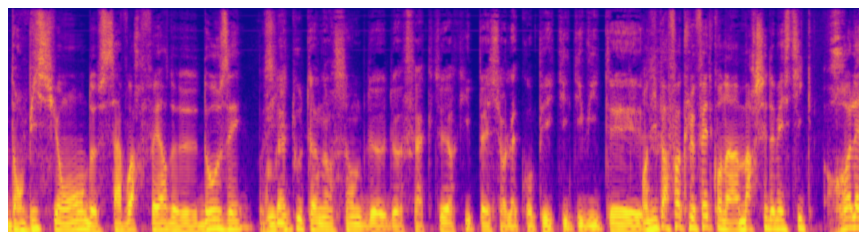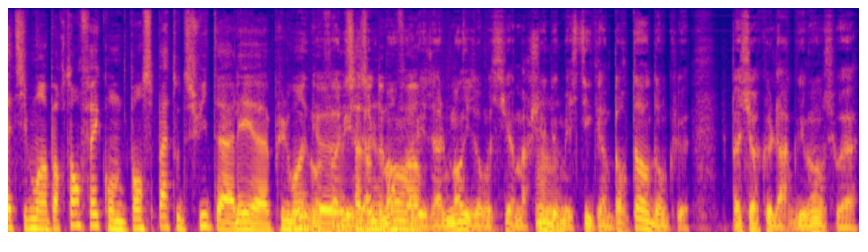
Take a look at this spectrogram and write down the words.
d'ambition, de savoir-faire, de d'oser. On a tout un ensemble de, de, facteurs qui pèsent sur la compétitivité. On dit parfois que le fait qu'on a un marché domestique relativement important fait qu'on ne pense pas tout de suite à aller plus loin oui, que enfin, sa zone Allemands, de confort. Les Allemands, ils ont aussi un marché mmh. domestique important, donc euh, je suis pas sûr que l'argument soit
